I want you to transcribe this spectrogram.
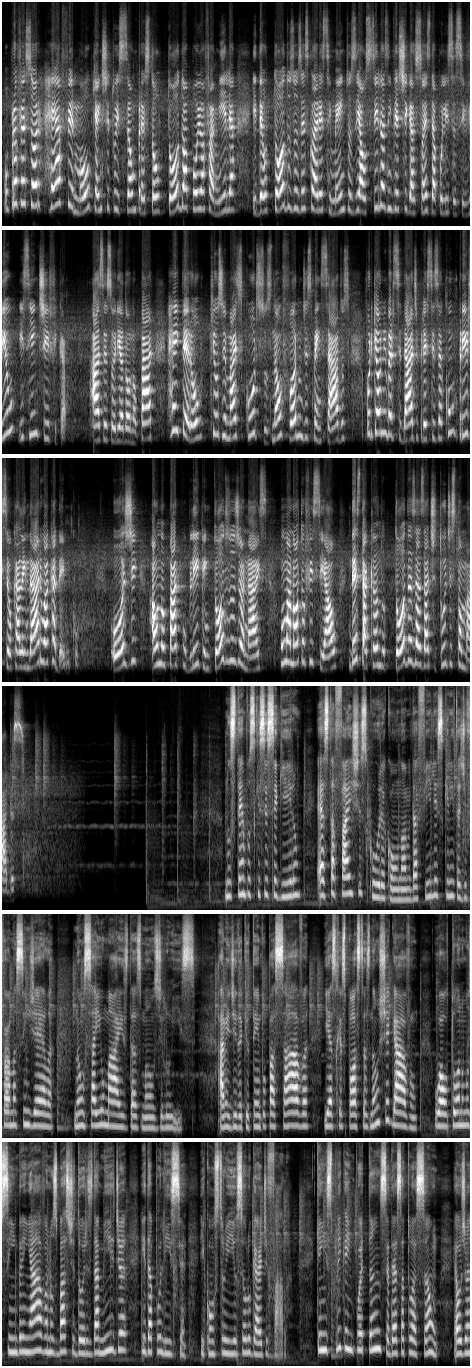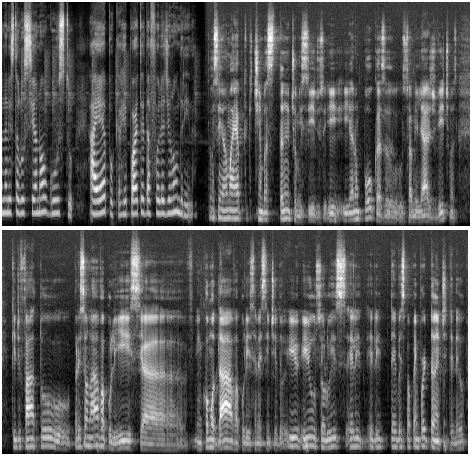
O professor reafirmou que a instituição prestou todo o apoio à família e deu todos os esclarecimentos e auxílio às investigações da Polícia Civil e Científica. A assessoria da Unopar reiterou que os demais cursos não foram dispensados porque a universidade precisa cumprir seu calendário acadêmico. Hoje, a Unopar publica em todos os jornais uma nota oficial destacando todas as atitudes tomadas. Nos tempos que se seguiram, esta faixa escura com o nome da filha escrita de forma singela não saiu mais das mãos de Luiz. À medida que o tempo passava e as respostas não chegavam, o autônomo se embrenhava nos bastidores da mídia e da polícia e construía o seu lugar de fala. Quem explica a importância dessa atuação é o jornalista Luciano Augusto, à época repórter da Folha de Londrina. Então, assim, era uma época que tinha bastante homicídios e, e eram poucas os familiares de vítimas que de fato pressionava a polícia, incomodava a polícia nesse sentido. E, e o seu Luiz, ele, ele teve esse papel importante, entendeu?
